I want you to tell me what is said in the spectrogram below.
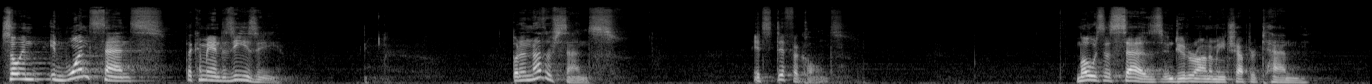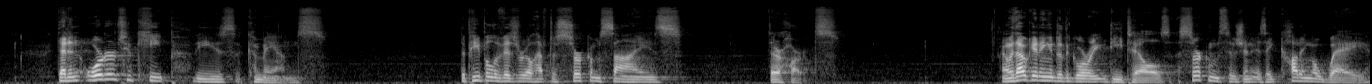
So, in, in one sense, the command is easy. But in another sense, it's difficult. Moses says in Deuteronomy chapter 10 that in order to keep these commands, the people of Israel have to circumcise their hearts. And without getting into the gory details, circumcision is a cutting away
